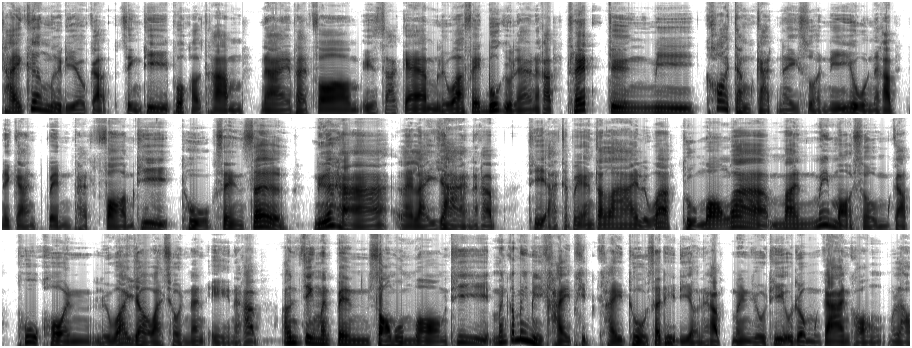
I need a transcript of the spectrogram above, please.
ใช้เครื่องมือเดียวกับสิ่งที่พวกเขาทำในแพลตฟอร์ม Instagram หรือว่า Facebook อยู่แล้วนะครับ Threads จึงมีข้อจำกัดในส่วนนี้อยู่นะครับในการเป็นแพลตฟอร์มที่ถูกเซ็นเซอร์ เนื้อหาหลาย ๆ อย่างนะครับ ที่อาจจะเป็นอันตรายหรือว่าถูกมองว่ามันไม่เหมาะสมกับผู้คนหรือว่าเยาวชนนั่นเองนะครับเอาจริงมันเป็น 2 มุมมองที่มันก็ไม่มีใครผิดใครถูกซะทีเดียวนะครับ มันอยู่ที่อุดมการณ์ของเหล่า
